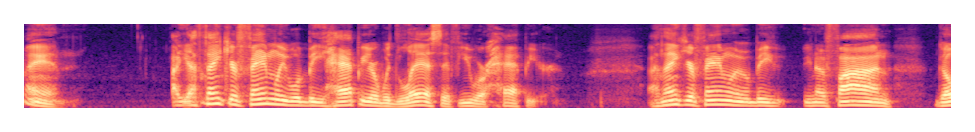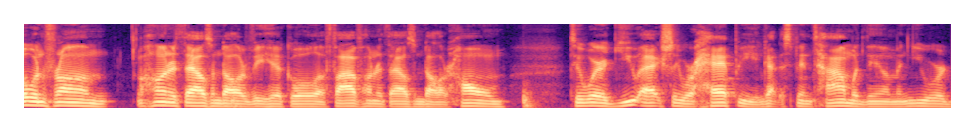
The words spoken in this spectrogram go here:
man, I, I think your family would be happier with less if you were happier. I think your family would be, you know, fine going from a hundred thousand dollar vehicle, a five hundred thousand dollar home, to where you actually were happy and got to spend time with them and you were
